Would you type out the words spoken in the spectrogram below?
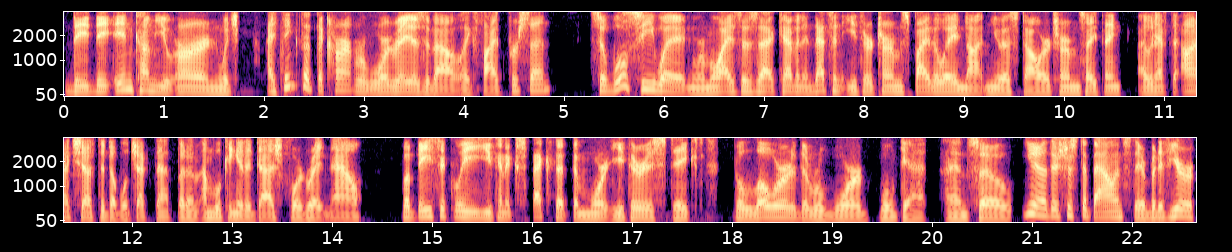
the the income you earn, which I think that the current reward rate is about like 5%. So we'll see what it normalizes at, Kevin. And that's in Ether terms, by the way, not in US dollar terms, I think. I would have to, I actually have to double check that, but I'm, I'm looking at a dashboard right now. But basically, you can expect that the more Ether is staked, the lower the reward will get. And so, you know, there's just a balance there. But if you're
